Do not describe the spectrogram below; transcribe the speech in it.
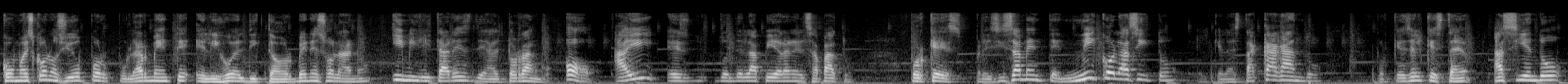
como es conocido popularmente el hijo del dictador venezolano y militares de alto rango. Ojo, ahí es donde la piedra en el zapato, porque es precisamente Nicolásito que la está cagando, porque es el que está haciendo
